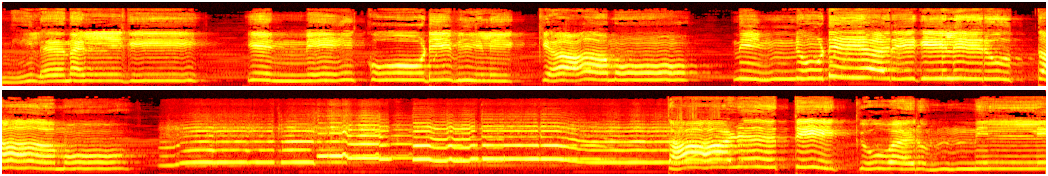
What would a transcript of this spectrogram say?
നില നൽകി? എന്നെ കൂടി വിളിക്കാമോ? നിന്നുടെ അരികിലിരുത്താമോ? വരുന്നില്ലേ?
